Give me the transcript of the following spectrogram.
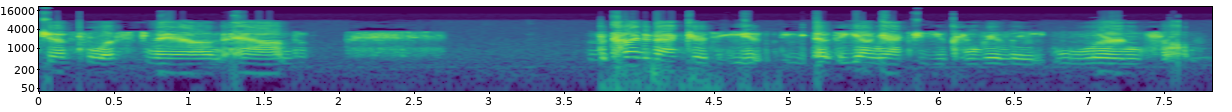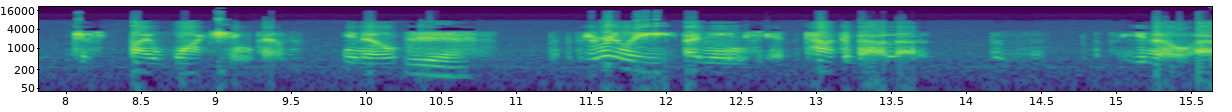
gentlest man, and the kind of actor that you, as a young actor, you can really learn from just by watching them. You know. Yeah. Really, I mean, talk about a, you know, a,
